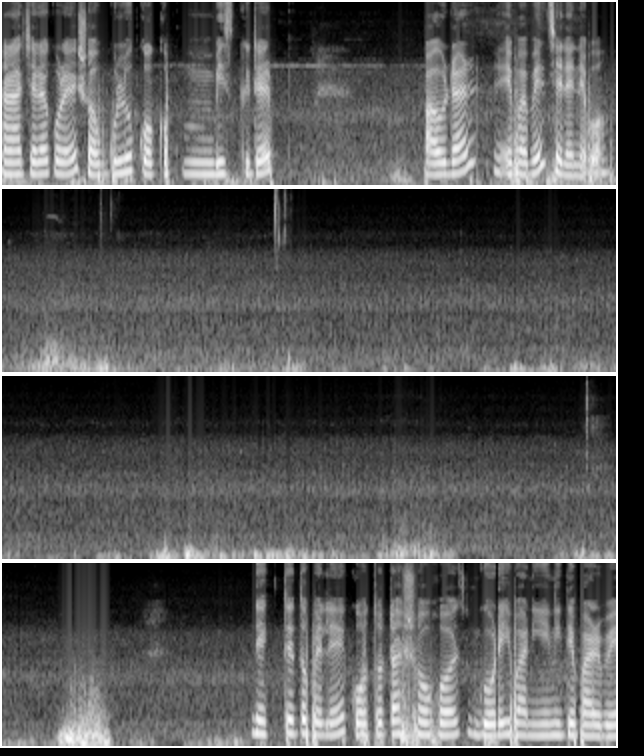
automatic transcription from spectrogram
নাড়াচাড়া করে সবগুলো কোকো বিস্কিটের পাউডার এভাবে চেলে নেব। দেখতে তো পেলে কতটা সহজ, গড়েই বানিয়ে নিতে পারবে,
